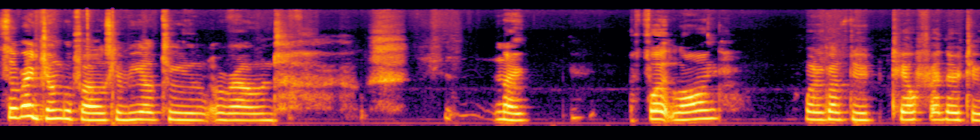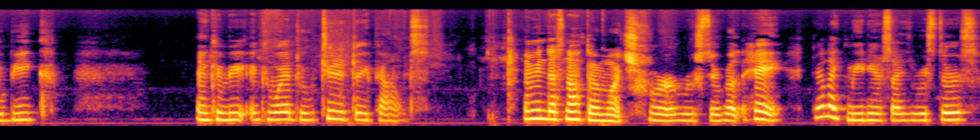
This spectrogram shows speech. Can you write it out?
So red jungle fowls can be up to around like foot long when it comes to tail feather to beak and can be it can weigh up to two to three pounds. I mean that's not that much for a rooster, but hey, they're like medium sized roosters.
